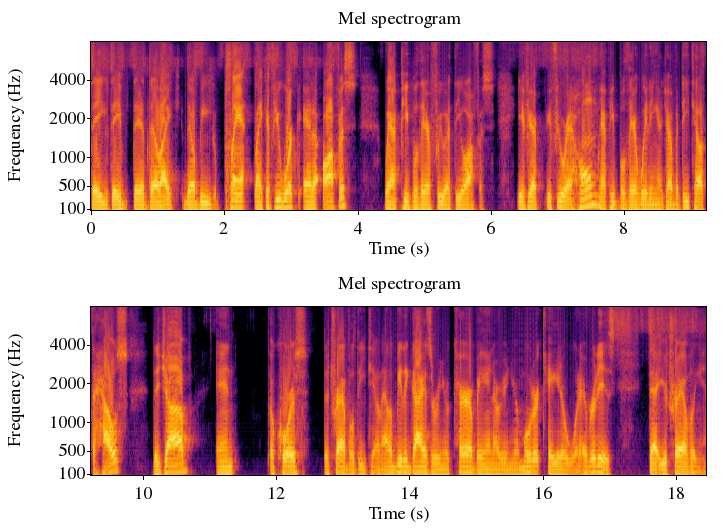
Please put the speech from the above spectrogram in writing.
they they they're, they're like they'll be plant like if you work at an office we have people there for you at the office. If you're if you were at home we have people there waiting at have a detail at the house the job and of course the travel detail. That'll be the guys that are in your caravan or in your motorcade or whatever it is that you're traveling in.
